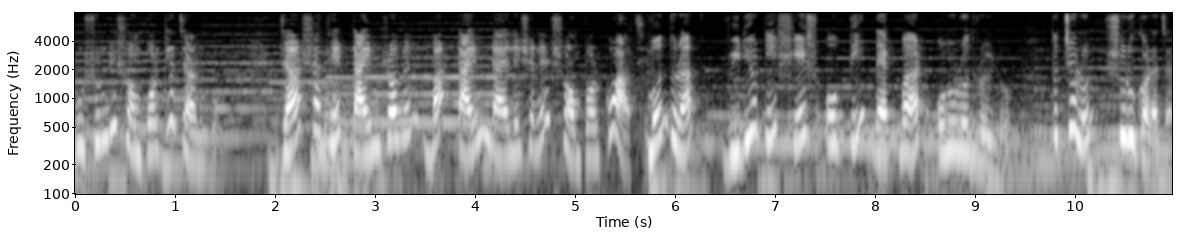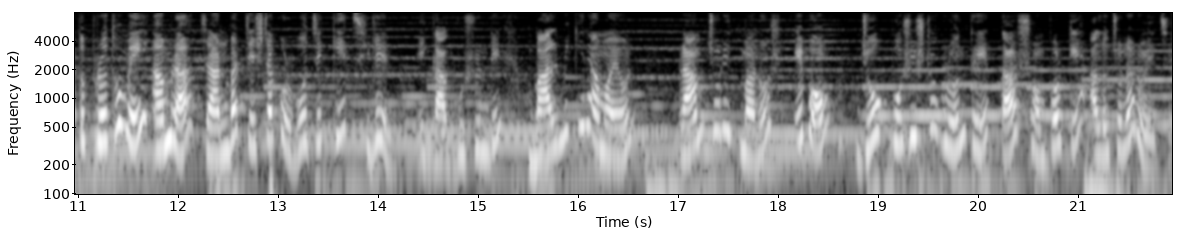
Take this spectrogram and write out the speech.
ভূষুণ্ডি সম্পর্কে জানব, যার সাথে টাইম ট্রাভেল বা টাইম ডায়ালেশনের সম্পর্ক আছে। বন্ধুরা, ভিডিওটি শেষ অবধি দেখবার অনুরোধ রইল। তো চলুন শুরু করা যাক। তো প্রথমেই আমরা জানবার চেষ্টা করব যে কে ছিলেন এই কাকভূষুণ্ডি বাল্মীকি রামায়ণ, রামচরিত মানস এবং যোগ বশিষ্ঠ গ্রন্থে তার সম্পর্কে আলোচনা রয়েছে।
